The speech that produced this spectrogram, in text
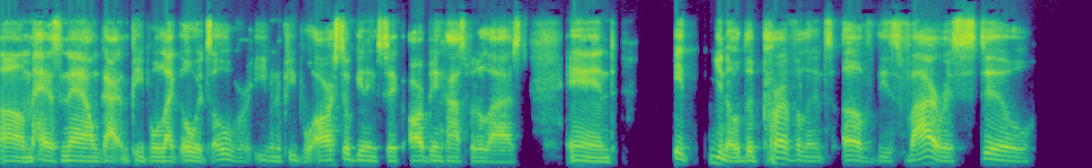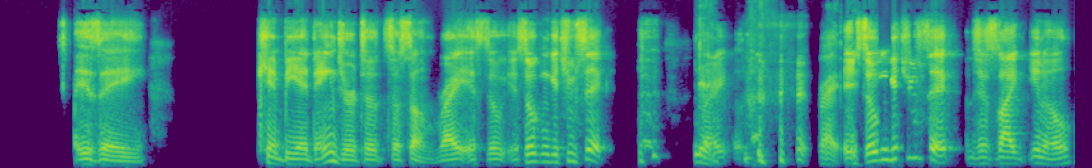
um, has now gotten people like, oh, it's over. Even if people are still getting sick, are being hospitalized, and it, you know, the prevalence of this virus still is a can be a danger to to some, right? It still it still can get you sick. yeah. right? right. It still can get you sick, just like you know.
